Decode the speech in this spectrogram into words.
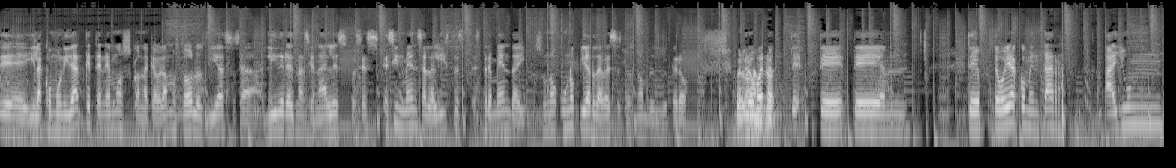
eh, y la comunidad que tenemos con la que hablamos todos los días, o sea, líderes nacionales, pues es, es inmensa, la lista es, es tremenda y pues uno, uno pierde a veces los nombres, güey, pero, pero bueno, te, te, te, mm, te- te voy a comentar, hay un...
